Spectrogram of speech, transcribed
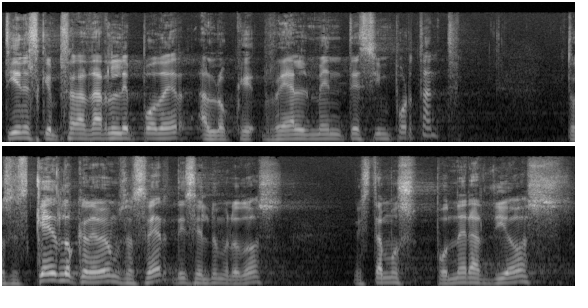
tienes que empezar a darle poder a lo que realmente es importante. Entonces, ¿qué es lo que debemos hacer? Dice el número dos. Necesitamos poner a Dios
